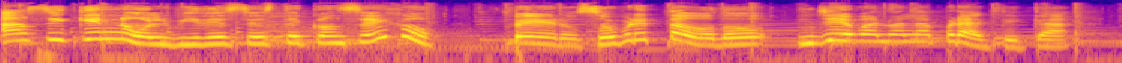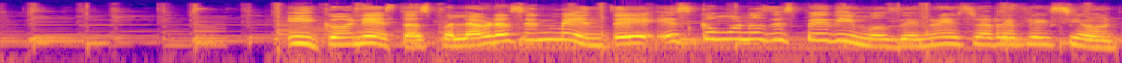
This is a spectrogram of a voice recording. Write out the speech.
Así que no olvides este consejo, pero sobre todo, llévalo a la práctica. Y con estas palabras en mente es como nos despedimos de nuestra reflexión.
